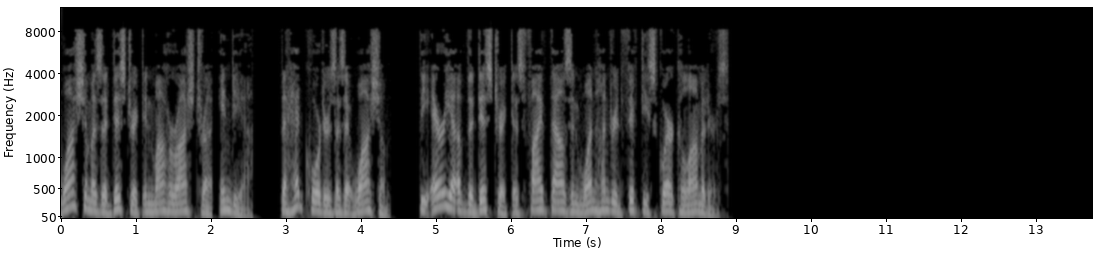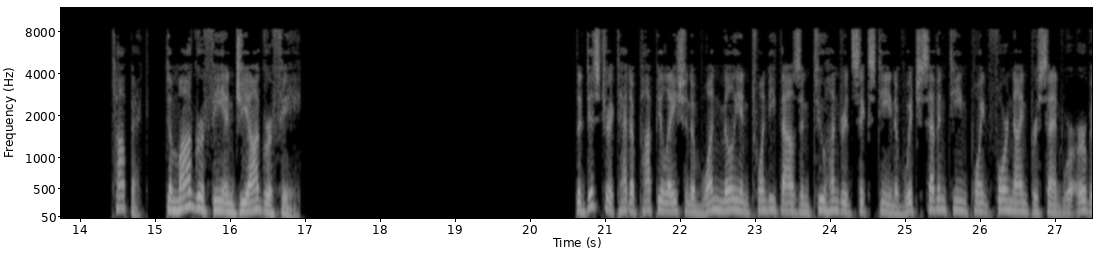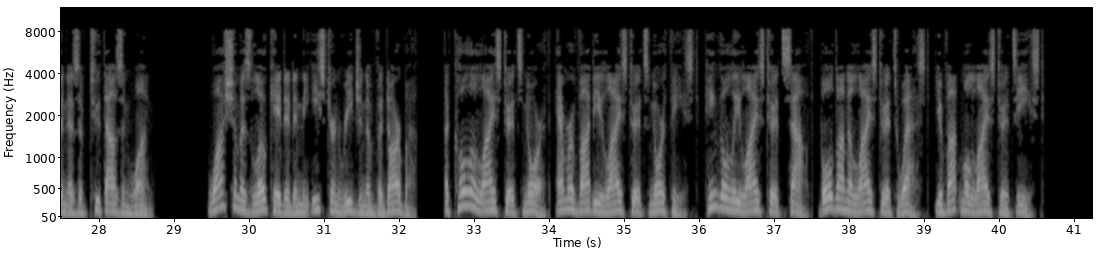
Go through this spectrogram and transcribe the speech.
Washim is a district in Maharashtra, India. The headquarters is at Washim. The area of the district is 5150 square kilometers. Topic: Demography and geography. The district had a population of 1,020,216 of which 17.49% were urban as of 2001. Washim is located in the eastern region of Vidarbha. Akola lies to its north, Amravati lies to its northeast, Hingoli lies to its south, Buldana lies to its west, Yavatmal lies to its east.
